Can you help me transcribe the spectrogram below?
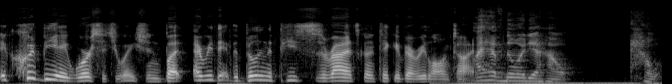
it could be a worse situation, but everything, the building the pieces around it's going to take a very long time. I have no idea how how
